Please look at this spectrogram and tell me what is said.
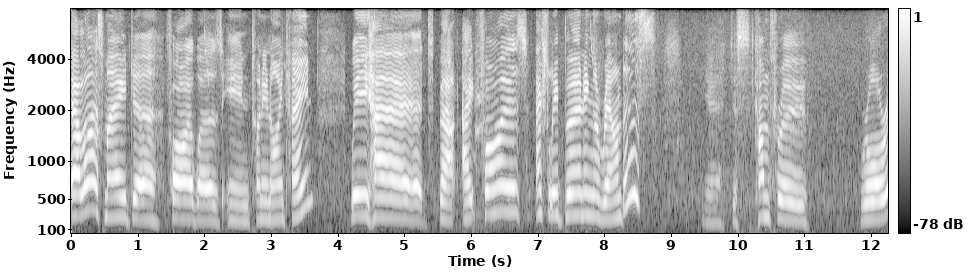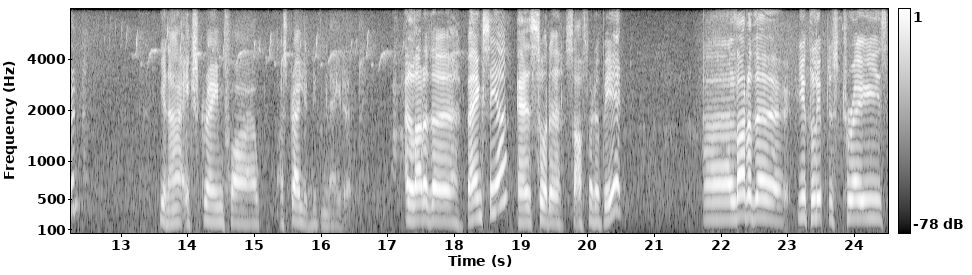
Our last major fire was in 2019. We had about eight fires actually burning around us. Yeah, just come through roaring. You know, extreme fire. Australia didn't need it. A lot of the Banksia has sort of suffered a bit. Uh, a lot of the eucalyptus trees,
